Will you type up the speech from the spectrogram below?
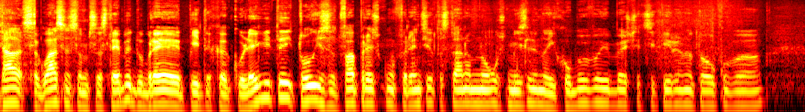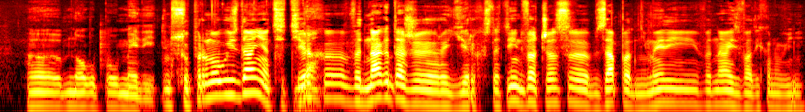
Да, съгласен съм с тебе. Добре питаха колегите и той затова пресконференцията стана много смислена и хубава и беше цитирана толкова а, много по медиите. Супер много издания цитираха, да. веднага даже реагираха. След един-два часа западни медии веднага извадиха новини.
